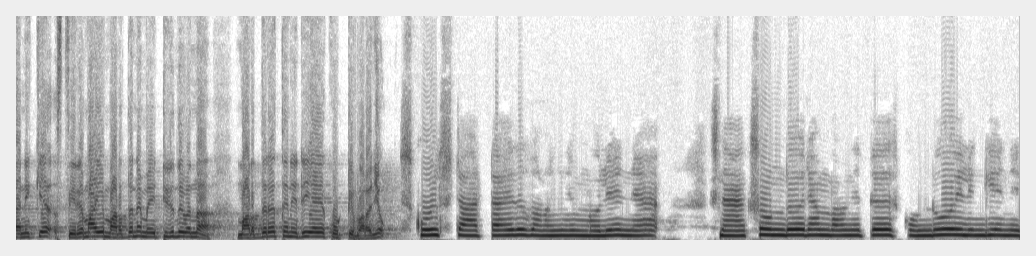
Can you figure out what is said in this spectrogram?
തനിക്ക് സ്ഥിരമായി മർദ്ദനമേറ്റിരുന്നുവെന്ന് മർദ്ദനത്തിനിരയായ കുട്ടി പറഞ്ഞു. സ്കൂൾ സ്റ്റാർട്ടായത് തുടങ്ങി മൂലം ഞാൻ സ്നാക്സ് കൊണ്ടുവരാൻ പറഞ്ഞിട്ട് കൊണ്ടുപോയില്ലെങ്കിൽ എന്നെ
